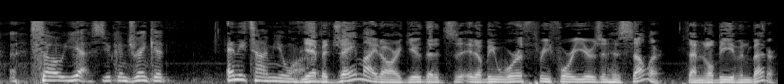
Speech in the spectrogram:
so yes, you can drink it anytime you want. Yeah, but Jay might argue that it's it'll be worth three, four years in his cellar. Then it'll be even better.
